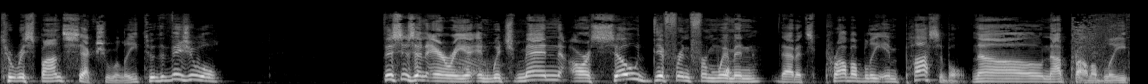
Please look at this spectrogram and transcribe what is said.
to respond sexually to the visual. This is an area in which men are so different from women that it's probably impossible. No, not probably,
